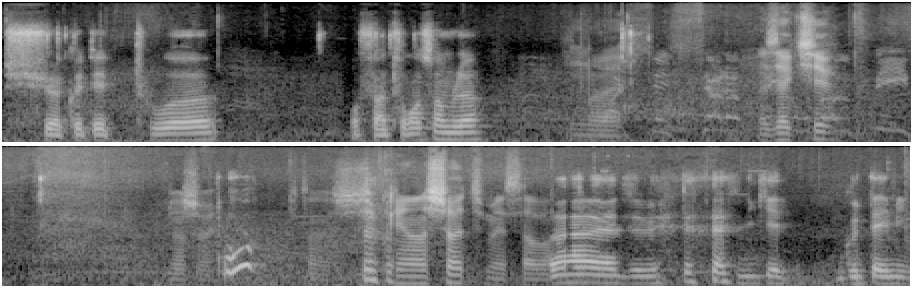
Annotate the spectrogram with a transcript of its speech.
Je suis à côté de toi. On fait un tour ensemble là Ouais. Vas-y, active. Bien joué. Ouh. Putain, j'ai pris un shot, mais ça va. Ouais, j'ai vu. Nickel. Good timing.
